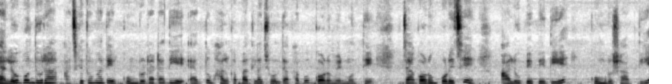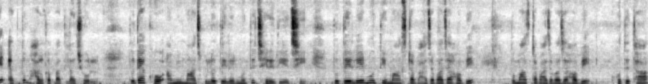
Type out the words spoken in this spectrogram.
হ্যালো বন্ধুরা, আজকে তোমাদের কুমড়ো ডাঁটা দিয়ে একদম হালকা পাতলা ঝোল দেখাবো গরমের মধ্যে। যা গরম পড়েছে, আলু পেঁপে দিয়ে, কুমড়ো শাক দিয়ে একদম হালকা পাতলা ঝোল। তো দেখো, আমি মাছগুলো তেলের মধ্যে ছেড়ে দিয়েছি। তো তেলের মধ্যে মাছটা ভাজা ভাজা হবে। তো মাছটা ভাজা ভাজা হবে হতে থাক।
